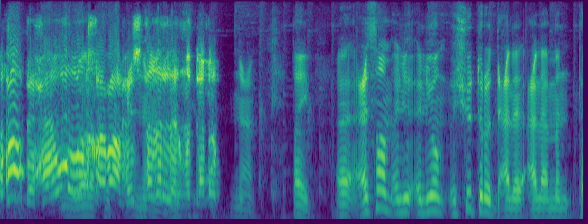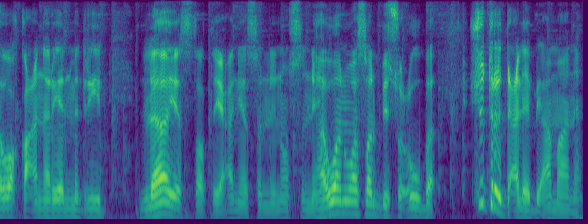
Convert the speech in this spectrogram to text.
رابحه هو رابح يستغل نعم. المدرب. نعم. طيب آه عصام اليوم شو ترد على على من توقع أن ريال مدريد لا يستطيع أن يصل لنص النهائي؟ وان وصل بصعوبة. شو ترد عليه بأمانة؟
